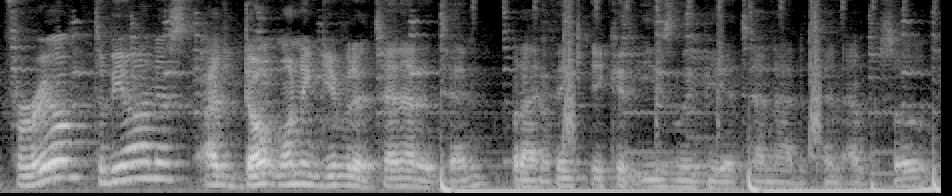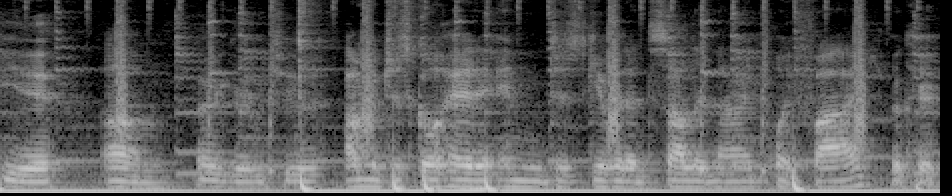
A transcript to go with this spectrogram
for real, to be honest, I don't want to give it a 10 out of 10, but I think it could easily be a 10 out of 10 episode. Yeah. Um, I agree with you. I'm gonna just go ahead and just give it a solid 9.5. Okay.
